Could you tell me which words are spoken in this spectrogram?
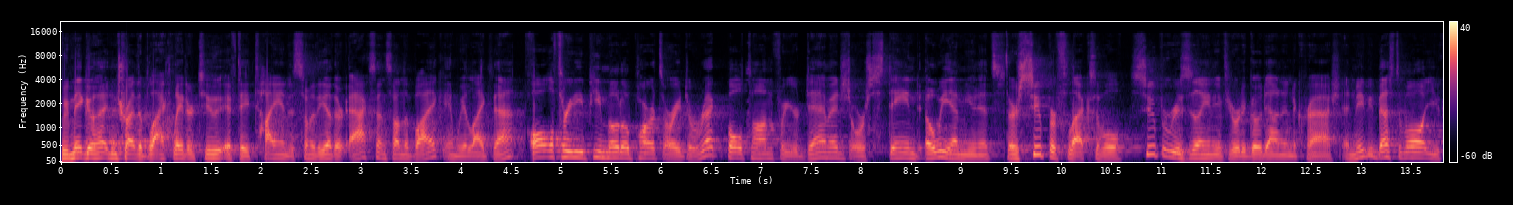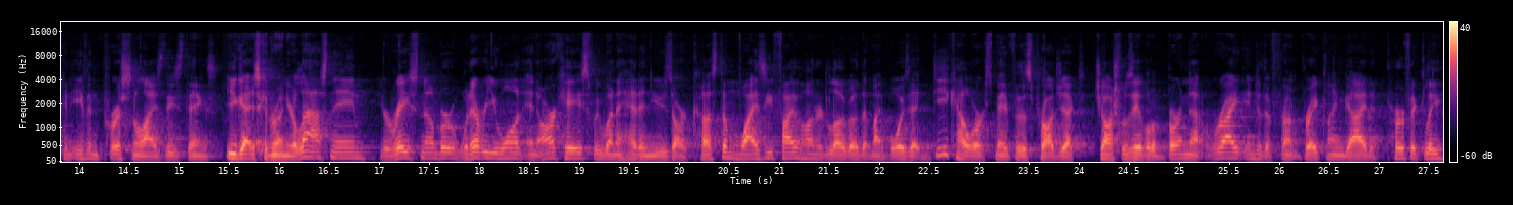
We may go ahead and try the black later too if they tie into some of the other accents on the bike, and we like that. All 3DP Moto parts are a direct bolt-on for your damaged or stained OEM units. They're super flexible, super resilient if you were to go down in a crash, and maybe best of all, you can even personalize these things. You guys can run your last name, your race number, whatever whatever you want. In our case, we went ahead and used our custom YZ500 logo that my boys at DecalWorks made for this project. Josh was able to burn that right into the front brake line guide perfectly.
